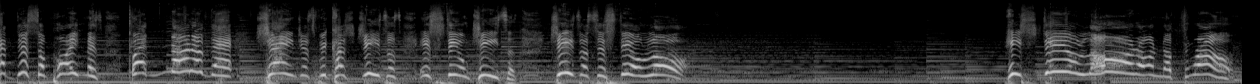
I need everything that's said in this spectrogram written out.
have disappointments. But none of that changes because Jesus is still Jesus. Jesus is still Lord. He's still Lord on the throne.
